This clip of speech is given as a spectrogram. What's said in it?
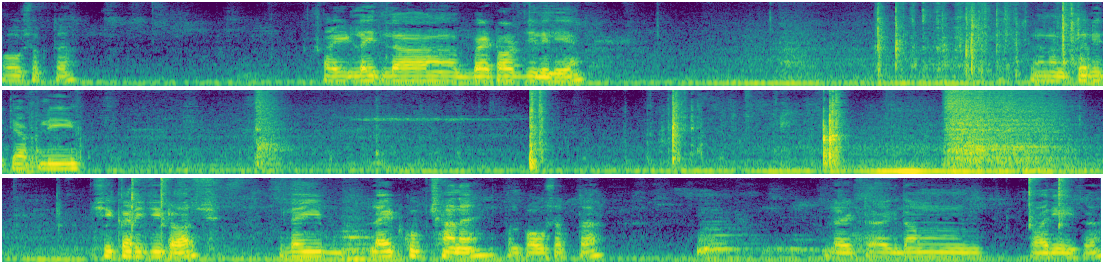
पाहू शकता. साईडला इथला बॅट टॉर्च दिलेली आहे. त्यानंतर इथे आपली शिकारीची टॉर्च तिलाही लाइट खूप छान आहे आपण पाहू शकता. लाइट एकदम भारी यायचं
